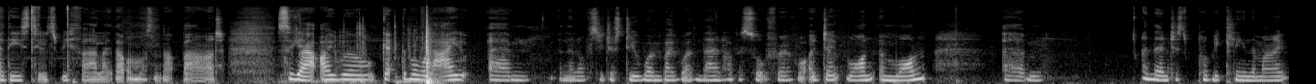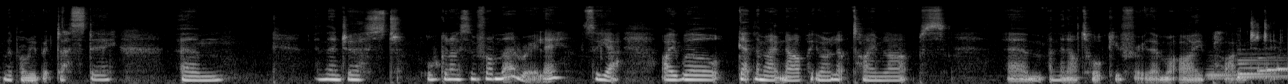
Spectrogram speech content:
are these two to be fair, like that one wasn't that bad. So yeah, I will get them all out um, and then obviously just do one by one then, have a sort through of what I don't want and want. Um, and then just probably clean them out, they're probably a bit dusty um, and then just organise them from there really. So yeah, I will get them out now, put you on a little time lapse um, and then I'll talk you through then what I plan to do.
